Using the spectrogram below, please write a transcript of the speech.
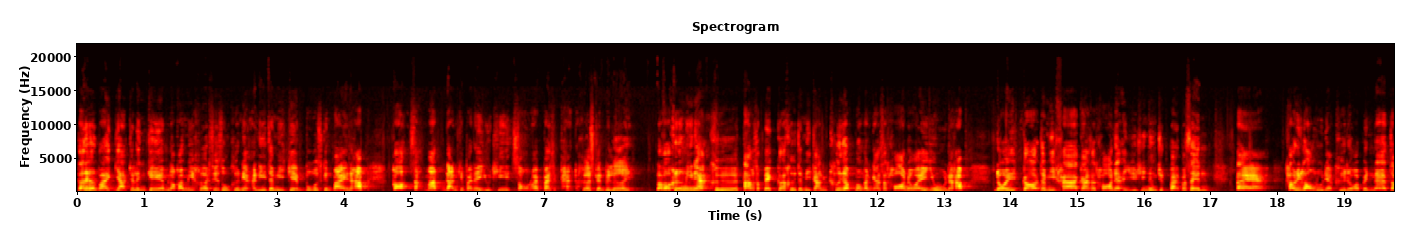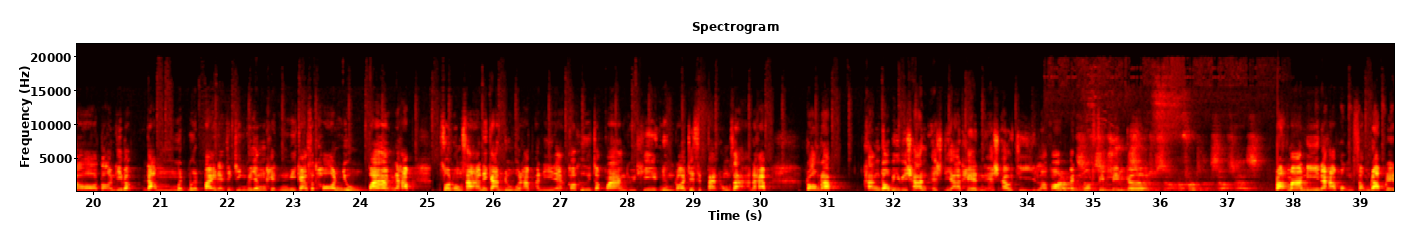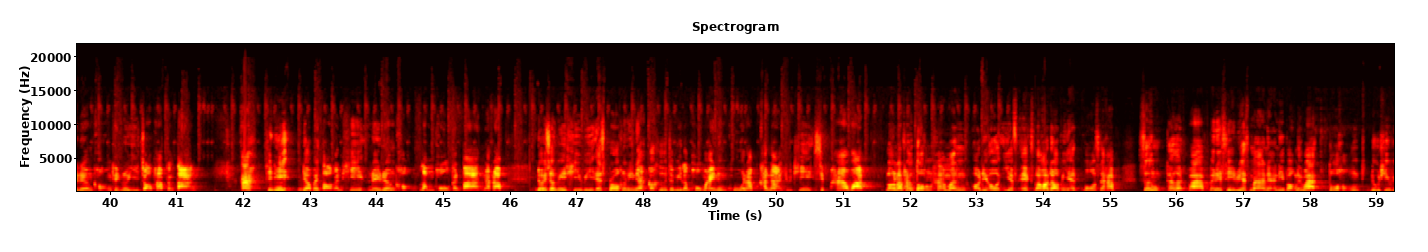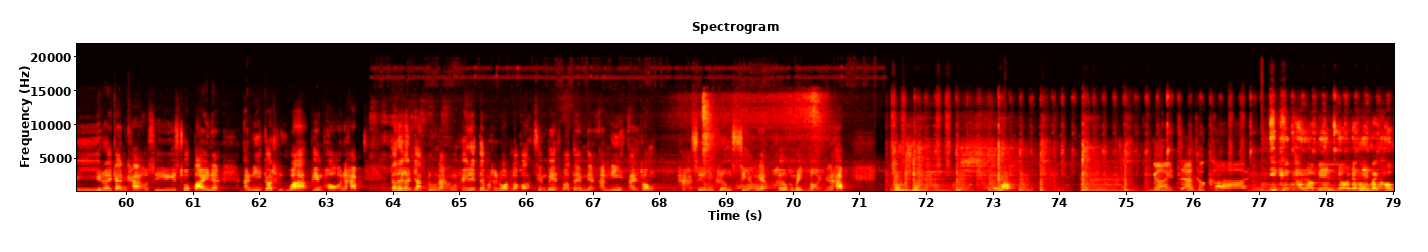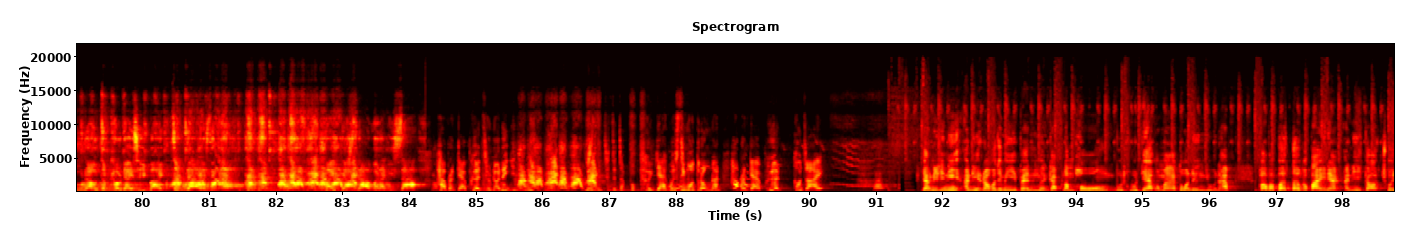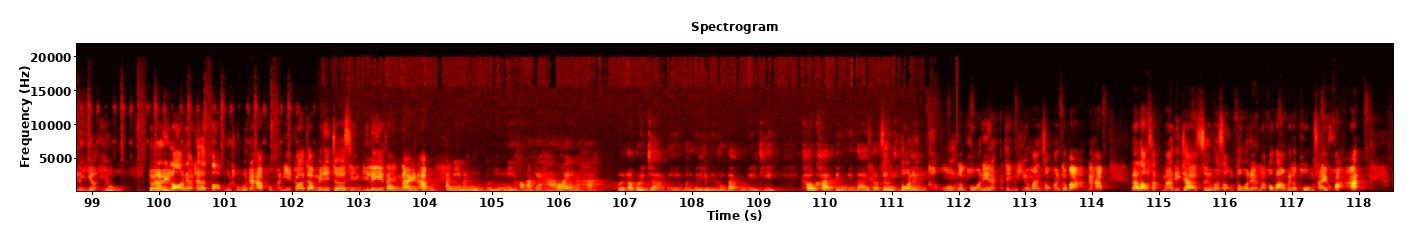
แต่ถ้าเกิดว่าอยากจะเล่นเกม แล้วก็มี Hz ที่สูงขึ้นเนี่ย อันนี้จะมีเกม boost ขึ้นไปนะครับ ก็สามารถดันขึ้นไปได้อยู่ที่ 288 Hz กันไปเลย แล้วก็เครื่องนี้เนี่ยคือตามสเปคก็คือจะมีการเคลือบป้องกันการสะท้อนเอาไว้อยู่นะครับ โดยก็จะมีค่าการสะท้อนเนี่ยอยู่ที่ 1.8%แต่ เท่าที่ลองดูเนี่ยคือถือว่าเป็นหน้าจอตอนที่แบบดำมืดๆไปเนี่ยจริง ๆ ก็ยังเห็นมีการสะท้อนอยู่บ้างนะครับ ส่วนองศาในการดูนะครับ อันนี้เนี่ยก็คือจะกว้างอยู่ที่ 178 องศานะครับ รองรับทั้ง Dolby Vision HDR10 HLG แล้วก็เป็นโหมด Filmmaker ประมาณนี้นะครับผมสำหรับในเรื่องของเทคโนโลยีจอภาพต่างๆอะทีนี้เดี๋ยวไปต่อกันที่ในเรื่องของลำโพงกันบ้างนะครับ โดย Xiaomi TV S Pro เครื่องนี้เนี่ยก็คือจะมีลำโพงมาให้ 1 คู่นะครับ ขนาดอยู่ที่ 15 วัตต์รองรับทั้งตัวของ Harman Audio EFX แล้วก็ Dolby Atmos นะครับ ซึ่งถ้าเกิดว่าไม่ได้ซีเรียสมากเนี่ย อันนี้บอกเลยว่าตัวของดูทีวี รายการข่าวซีรีส์ทั่วไปเนี่ย อันนี้ก็ถือว่าเพียงพอนะครับ แต่ถ้าเกิดอยากดูหนังให้ได้เต็มอรรถรสแล้วก็เสียงเบสมาเต็มเนี่ย อันนี้อาจจะต้องหาซื้อเป็นเครื่องเสียงเนี่ยเพิ่มขึ้นมาอีกหน่อยนะครับ ไงจ้าทุกคน นี่คือคาราเมลโลนักเรียนใหม่ของเราจำเขาได้ใช่ไหมจำได้ละสิค่ะไมยาร่ามาราอิซ่าห้ามรังแกเพื่อนชาวนาได้ยินไหมไม่งั้นฉันจะจับพวกเธอแยกเหมือนซีโมนตรงนั้นห้ามรังแกเพื่อนเข้าใจ อย่างนี้ที่นี้อันนี้เราก็จะมีเป็นเหมือนกับลำโพงบลูทูธแยกออกมาตัวหนึ่งอยู่นะครับ พอมาเปิดเติมเข้าไปเนี่ยอันนี้ก็ช่วยได้เยอะอยู่ โดยเท่าที่ลองเนี่ยถ้าเกิดต่อบลูทูธนะครับผมอันนี้ก็จะไม่ได้เจอเสียงดีเลย์แต่อย่างใดนะครับอัอันนี้มันเพิ่งมีเข้ามาแค่ 500 เองนะคะ เปิดรับบริจาคเนี่ยมันไม่ได้อยู่ในรูปแบบมูลนิธิเข้าข่ายเป็นเงินได้ประเภทซึ่งที่ตัวหนึ่งของลำโพงอันนี้จะอยู่ที่ประมาณ 2,000 กว่าบาทนะครับ แล้วเราสามารถที่จะซื้อมา 2 ตัวเนี่ยแล้วก็วางเป็นลำโพงซ้ายขวา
